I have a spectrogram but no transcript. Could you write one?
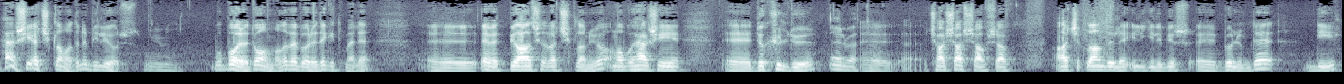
her şeyi açıklamadığını biliyoruz. Bu böyle de olmalı ve böyle de gitmeli. Ee, evet bir şeyler açıklanıyor ama bu her şeyi e, döküldüğü, Elbette. e, çarşaf şafşaf açıklandığıyla ilgili bir e, bölümde değil.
